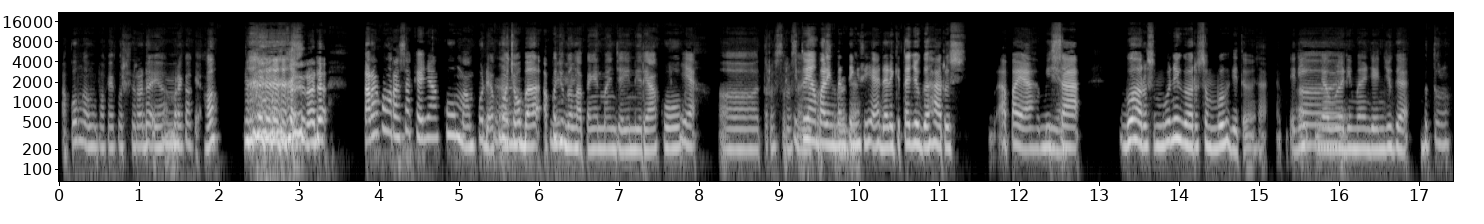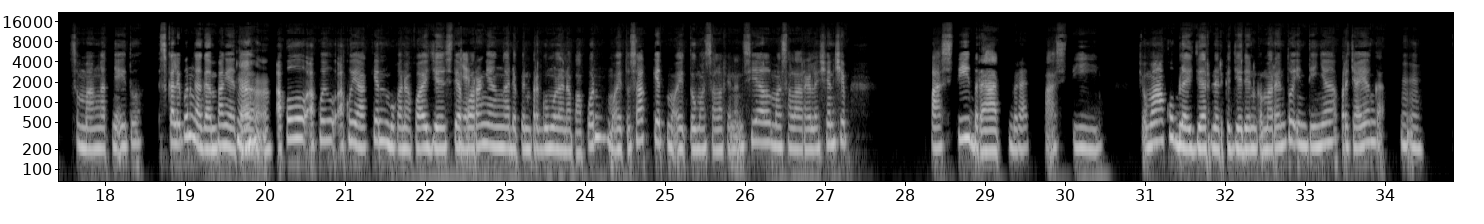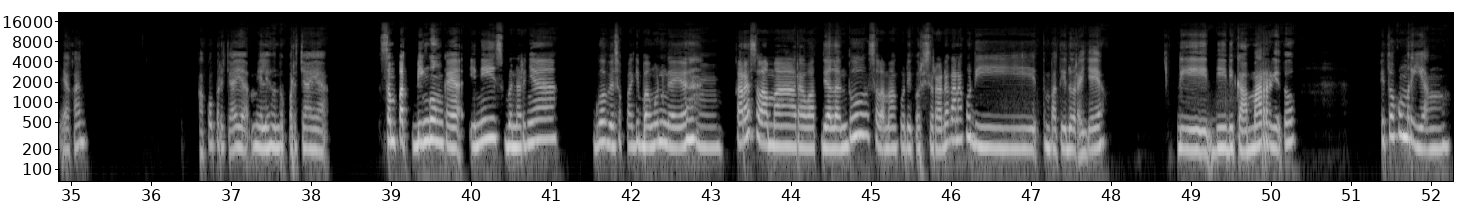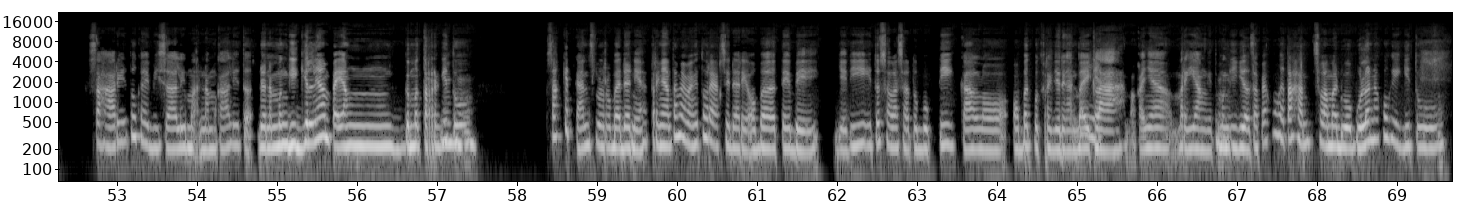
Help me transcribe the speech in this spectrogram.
aku nggak mau pakai kursi roda ya Hmm. mereka kayak hah kursi roda karena aku ngerasa kayaknya aku mampu deh aku mau Hmm. coba aku juga Hmm. nggak pengen manjain diri aku Iya. uh, terus terus itu yang paling penting sih ya dari kita juga harus apa ya bisa gue harus sembuh nih gue harus sembuh gitu jadi nggak Eh, boleh dimanjain juga betul semangatnya itu sekalipun nggak gampang ya Ta. Heeh. aku aku aku yakin bukan aku aja setiap Iya. orang yang ngadepin pergumulan apa pun mau itu sakit mau itu masalah finansial masalah relationship pasti berat berat pasti cuma aku belajar dari kejadian kemarin tuh intinya percaya nggak Mm-mm. ya kan aku percaya milih untuk percaya sempat bingung kayak ini sebenarnya gue besok pagi bangun nggak ya Hmm. karena selama rawat jalan tuh selama aku di kursi roda kan aku di tempat tidur aja ya di di di kamar gitu itu aku meriang. Sehari itu kayak bisa 5-6 kali tuh. Dan menggigilnya sampai yang gemeter gitu. Mhm. sakit kan seluruh badan ya. Ternyata memang itu reaksi dari obat TB jadi itu salah satu bukti kalau obat bekerja dengan baik Iya. lah. Makanya meriang gitu Hmm. menggigil. Tapi aku nggak tahan. Selama dua bulan aku kayak gitu.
